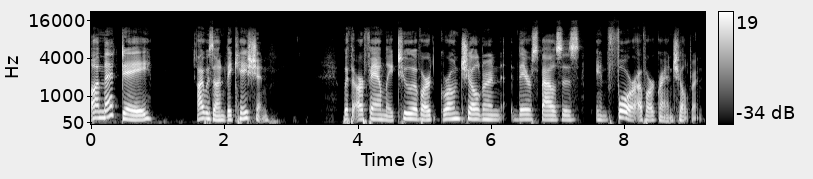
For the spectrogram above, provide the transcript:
On that day, I was on vacation with our family, two of our grown children, their spouses, and four of our grandchildren.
